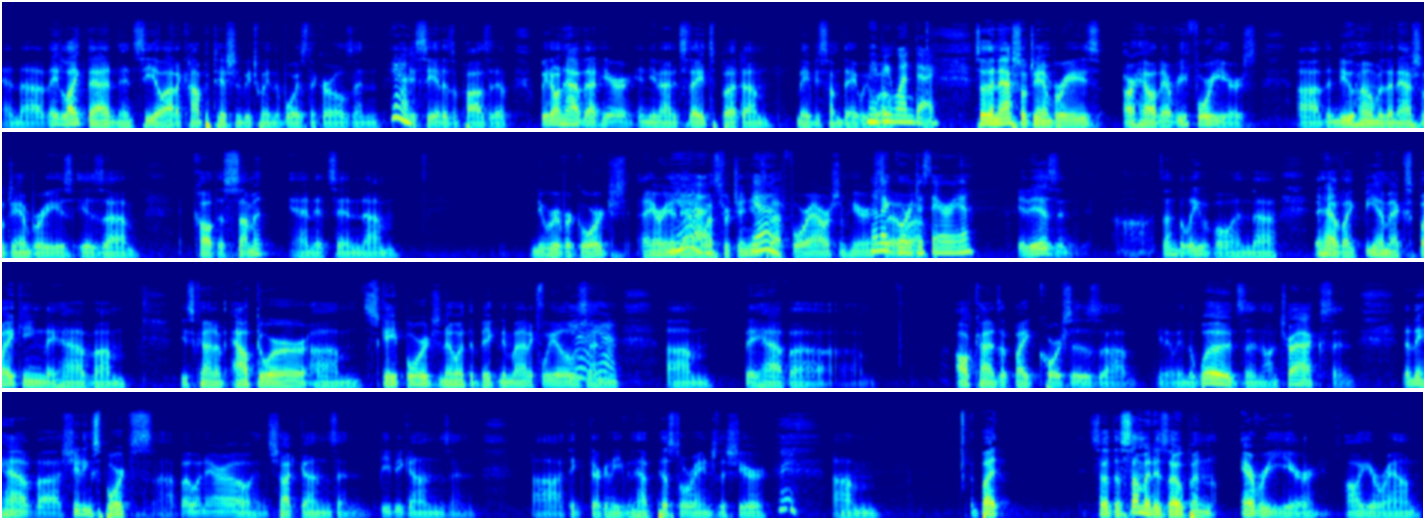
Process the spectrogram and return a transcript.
And uh, they like that and see a lot of competition between the boys and the girls, and Yeah. they see it as a positive. We don't have that here in the United States, but um, maybe someday we Maybe will. Maybe one day. So the national jamborees are held every four years. Uh, the new home of the national jamborees is um, called the Summit, and it's in um, New River Gorge area down in West Virginia. yeah. It's about four hours from here. Another So, uh, gorgeous area. it is, and uh, it's unbelievable. And uh, they have like BMX biking. They have um, these kind of outdoor um, skateboards, you know, with the big pneumatic wheels, Yeah, and Um, they have uh, all kinds of bike courses, um, you know, in the woods and on tracks, and then they have uh, shooting sports, uh, bow and arrow, and shotguns and BB guns, and uh, I think they're going to even have pistol range this year. Nice. Um, but so the summit is open every year, all year round,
